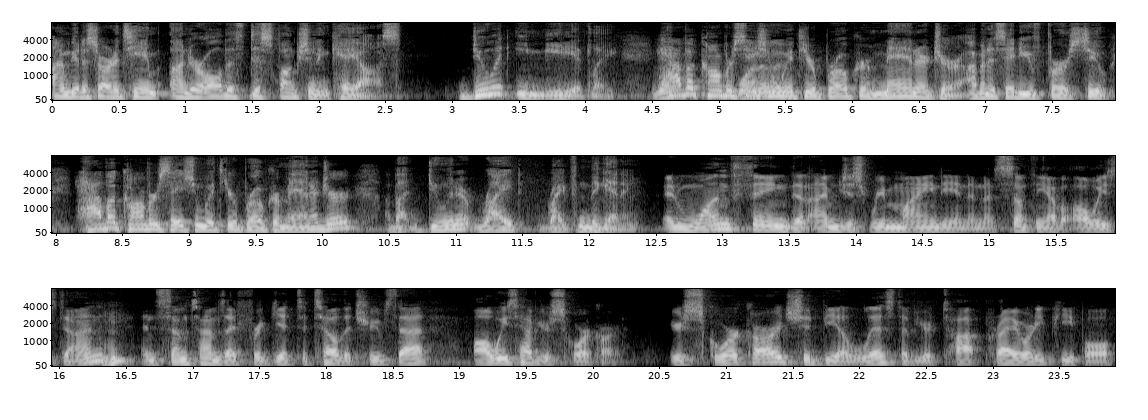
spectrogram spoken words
I'm going to start a team under all this dysfunction and chaos. Do it immediately. Have a conversation the- with your broker manager. I'm going to say to you first too. Have a conversation with your broker manager about doing it right, right from the beginning. And one thing that I'm just reminding, and that's something I've always done, Mm-hmm. and sometimes I forget to tell the troops that, always have your scorecard. Your scorecard should be a list of your top priority people,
